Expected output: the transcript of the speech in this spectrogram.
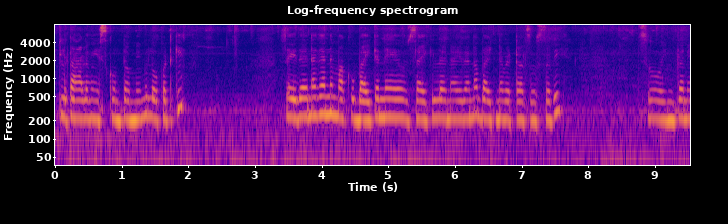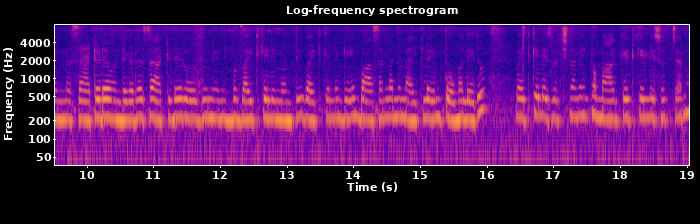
ఇట్లా తాళం వేసుకుంటాం మేము లోపలికి సో ఏదైనా కానీ మాకు బయటనే సైకిల్ అయినా ఏదైనా బయటనే పెట్టాల్సి వస్తుంది. సో ఇంకా నిన్న సాటర్డే ఉండే కదా సాటర్డే రోజు నేను బయటికి వెళ్ళిన ఉంటే బయటికి వెళ్ళినాక ఏం బాసనలన్నీ నైట్లో ఏం తోమలేదు. బయటికి వెళ్ళేసి వచ్చినాక ఇంకా మార్కెట్కి వెళ్ళేసి వచ్చాను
